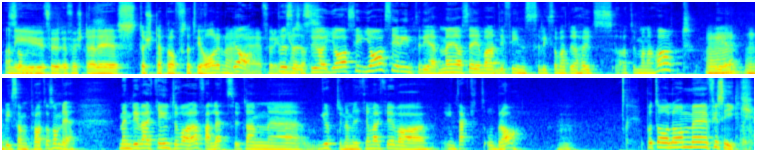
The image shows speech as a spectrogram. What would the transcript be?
Han är ju för, första det största proffset vi har i den här Ja, eh, föreningen. precis. så Så jag, jag, ser, jag ser inte det. Men jag säger bara att det finns liksom att det har höjts, att man har hört Mm, det, mm. liksom pratas om det. Men det verkar ju inte vara fallet. Utan eh, gruppdynamiken verkar ju vara intakt och bra. På tal om eh, fysik.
